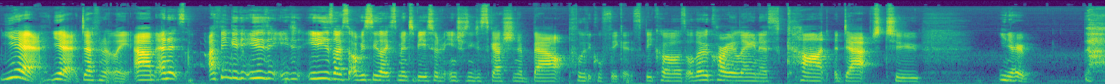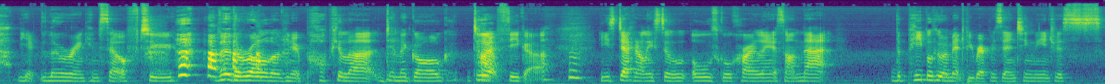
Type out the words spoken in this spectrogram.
Yeah, yeah, definitely. Um, and it's I think it is it, it is obviously like meant to be a sort of interesting discussion about political figures because although Coriolanus can't adapt to, you know, you know lowering himself to the, the role of you know popular demagogue type Yeah. figure, he's definitely still old school Coriolanus on that. The people who are meant to be representing the interests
